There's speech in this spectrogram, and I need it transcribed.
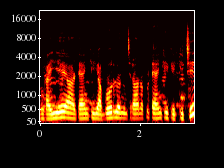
ఇంకా అయ్యే ఆ ట్యాంకీ ఆ బోర్లో నుంచి రానప్పుడు ట్యాంకీకి ఎక్కించి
